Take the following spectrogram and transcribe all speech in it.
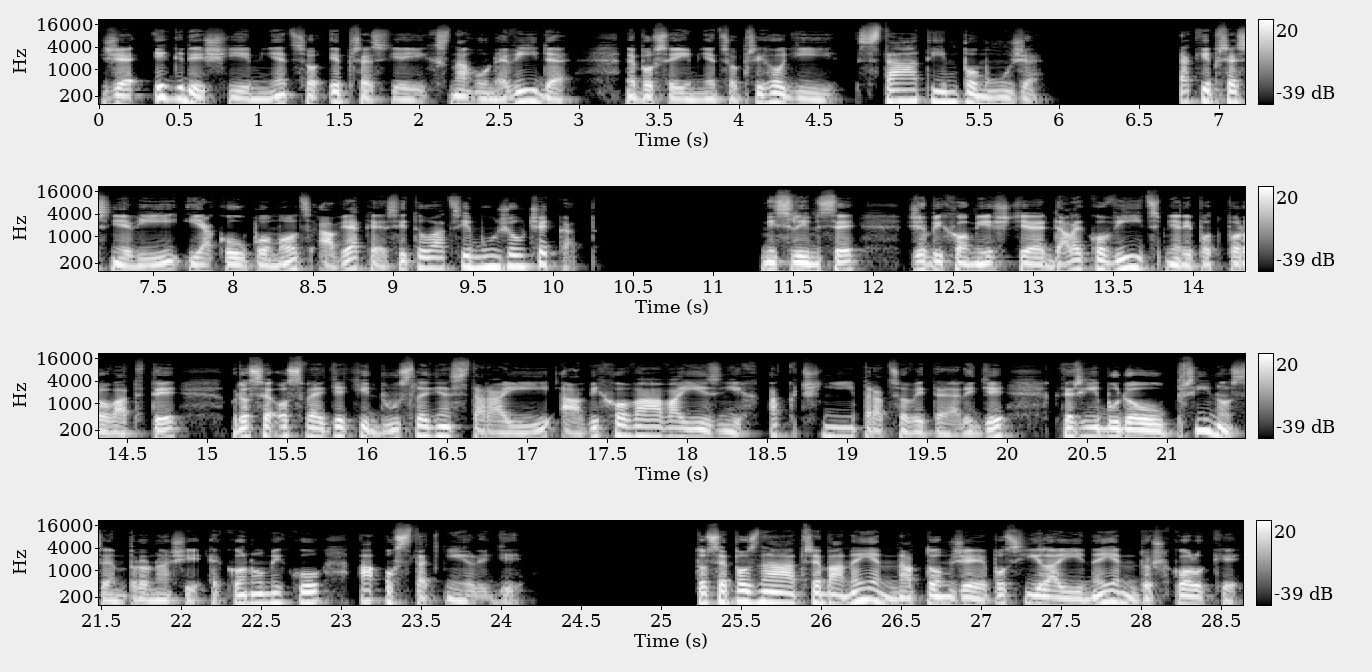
že i když jim něco i přes jejich snahu nevíde, nebo se jim něco přihodí, stát jim pomůže. Taky přesně ví, jakou pomoc a v jaké situaci můžou čekat. Myslím si, že bychom ještě daleko víc měli podporovat ty, kdo se o své děti důsledně starají a vychovávají z nich akční pracovité lidi, kteří budou přínosem pro naši ekonomiku a ostatní lidi. To se pozná třeba nejen na tom, že je posílají nejen do školky,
